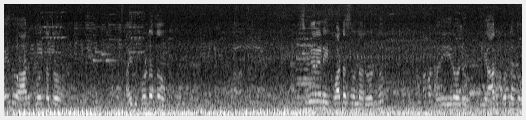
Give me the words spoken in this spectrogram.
ఐదు ఆరు కోట్లతో ఐదు కోట్లతో సింగరేణి క్వార్టర్స్ ఉన్న రోడ్లు మరి ఈరోజు ఈ ఆరు కోట్లతో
